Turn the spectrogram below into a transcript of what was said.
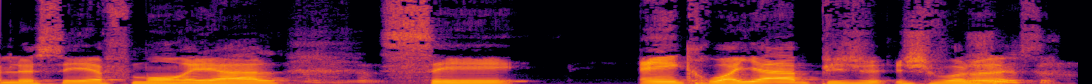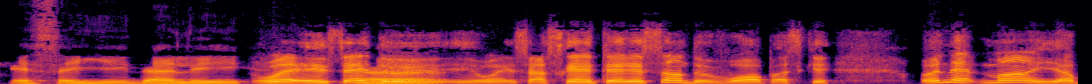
le CF Montréal, c'est incroyable. Puis je, je vais juste essayer d'aller. Ouais, essaye de. Euh, ouais, ça serait intéressant de voir parce que honnêtement, il n'y a,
